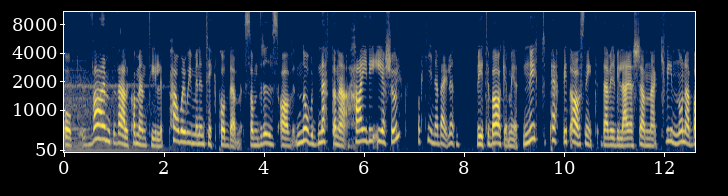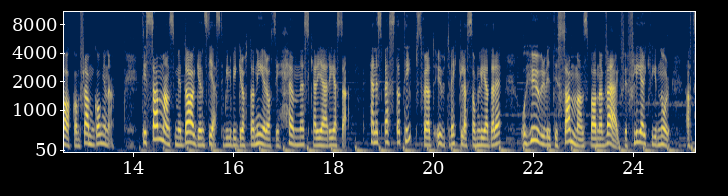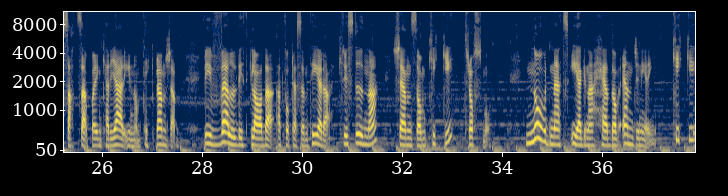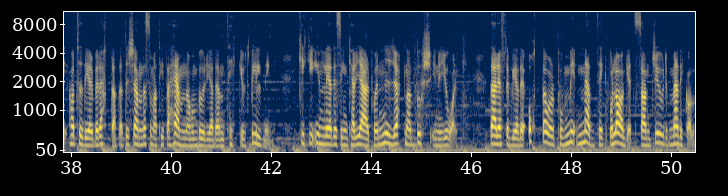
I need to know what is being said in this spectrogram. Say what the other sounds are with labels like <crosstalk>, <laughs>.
och varmt välkommen till Power Women in Tech-podden som drivs av Nordnättarna Heidi Erschult och Tina Berglund. Vi är tillbaka med ett nytt peppigt avsnitt där vi vill lära känna kvinnorna bakom framgångarna. Tillsammans med dagens gäst vill vi grotta ner oss i hennes karriärresa, hennes bästa tips för att utvecklas som ledare och hur vi tillsammans banar väg för fler kvinnor att satsa på en karriär inom techbranschen. Vi är väldigt glada att få presentera Kristina, känd som Kiki Trosmo. Nordnets egna Head of Engineering. Kiki har tidigare berättat att det kändes som att hitta hem när hon började en techutbildning. Kiki inledde sin karriär på en nyöppnad börs i New York. Därefter blev det åtta år på medtechbolaget St. Jude Medical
